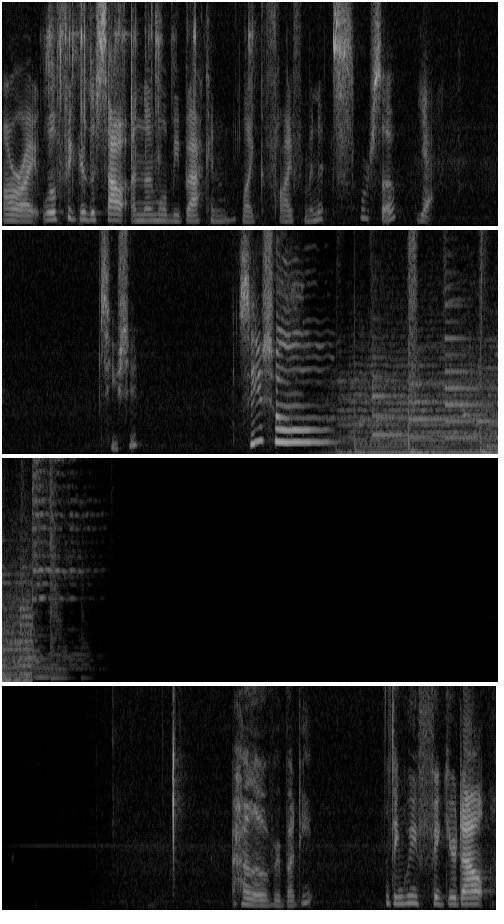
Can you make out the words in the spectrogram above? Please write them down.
Alright, we'll figure this out and then we'll be back in like five minutes or so. Yeah. See you soon. See you soon. Hello, everybody. I think we figured out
